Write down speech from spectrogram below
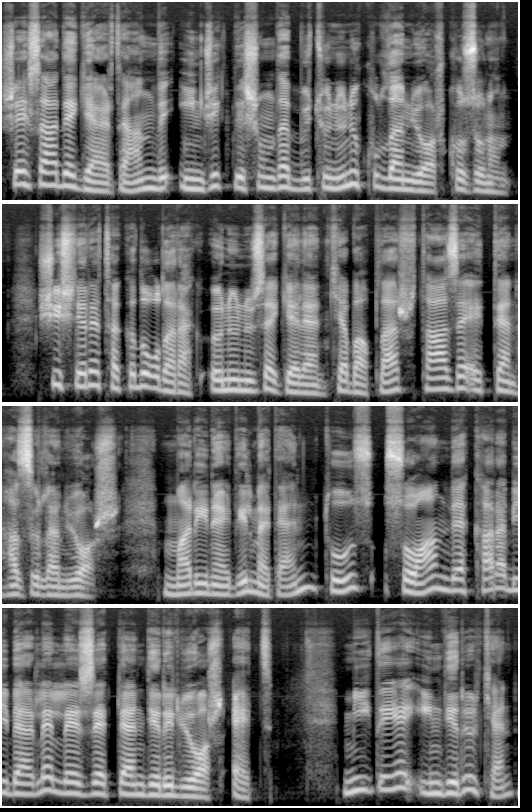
Şehzade gerdan ve incik dışında bütününü kullanıyor kuzunun. Şişlere takılı olarak önünüze gelen kebaplar taze etten hazırlanıyor. Marine edilmeden tuz, soğan ve karabiberle lezzetlendiriliyor et. Mideye indirirken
